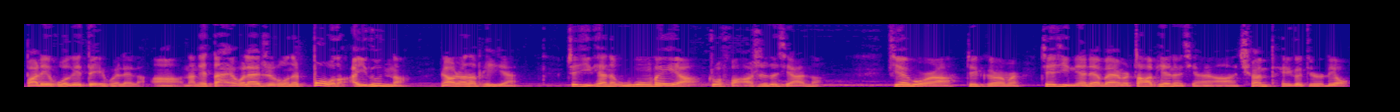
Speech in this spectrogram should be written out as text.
把这货给逮回来了啊！那给逮回来之后，呢暴打一顿呐，然后让他赔钱，这几天的误工费呀，做法事的钱呢。结果啊，这哥们儿这几年在外面诈骗的钱啊，全赔个底儿掉。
